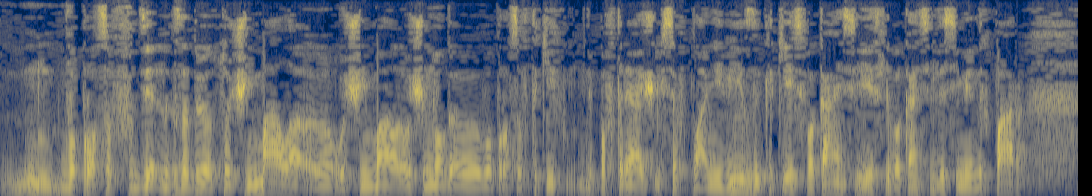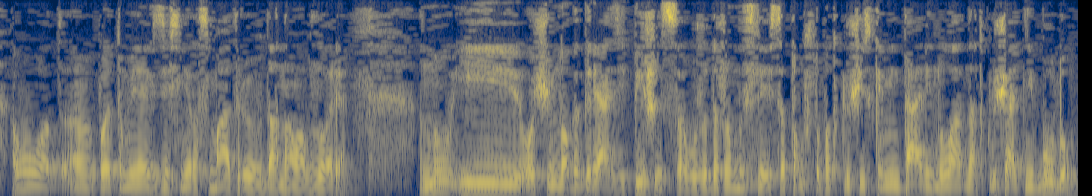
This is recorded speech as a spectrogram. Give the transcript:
ну, вопросов отдельных задают очень мало, э, очень мало, очень много вопросов таких повторяющихся в плане визы, какие есть вакансии, есть ли вакансии для семейных пар. Вот, э, поэтому я их здесь не рассматриваю в данном обзоре. Ну и очень много грязи пишется, уже даже мысли есть о том, чтобы отключить комментарий. Ну ладно, отключать не буду,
